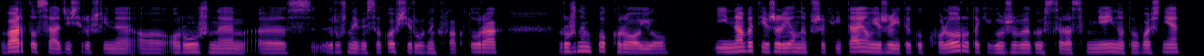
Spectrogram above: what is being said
Warto sadzić rośliny o, o różnym, z różnej wysokości, różnych fakturach, różnym pokroju. I nawet jeżeli one przekwitają, jeżeli tego koloru takiego żywego jest coraz mniej, no to właśnie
